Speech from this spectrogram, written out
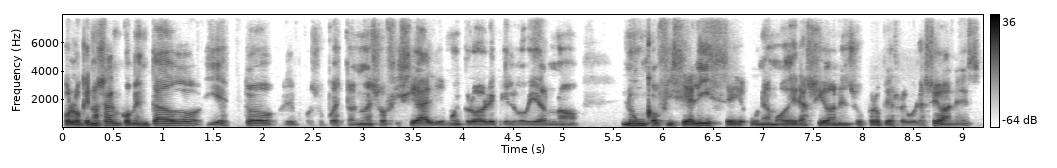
por lo que nos han comentado, y esto eh, por supuesto no es oficial y es muy probable que el gobierno nunca oficialice una moderación en sus propias regulaciones,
